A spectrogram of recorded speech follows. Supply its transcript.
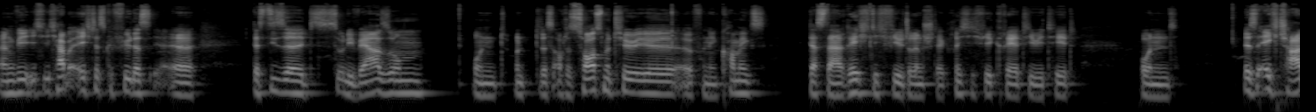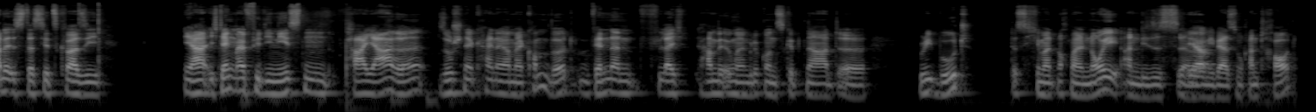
irgendwie, ich, ich habe echt das Gefühl, dass, äh, dass diese, dieses Universum und, und das, auch das Source Material äh, von den Comics, dass da richtig viel drin steckt, richtig viel Kreativität. Und es echt schade ist, dass jetzt quasi, ja, ich denke mal, für die nächsten paar Jahre so schnell keiner mehr kommen wird. Und wenn dann, vielleicht haben wir irgendwann Glück und es gibt eine Art äh, Reboot dass sich jemand nochmal neu an dieses äh, ja. Universum rantraut.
